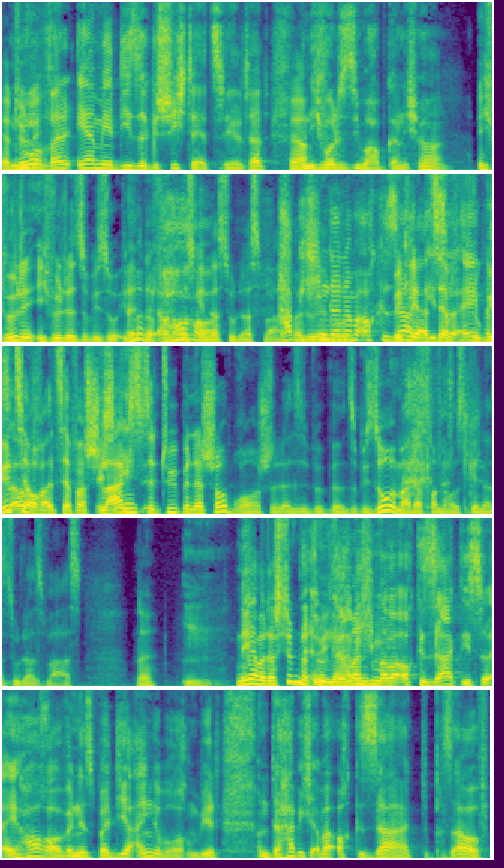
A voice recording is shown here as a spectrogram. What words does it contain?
Ja. Nur weil er mir diese Geschichte erzählt hat Ja. und ich wollte sie überhaupt gar nicht hören. Ich würde, ich würde sowieso immer davon Horror. ausgehen, dass du das warst. Hab ich ihm ja dann aber auch gesagt. Wirklich als Ich der, so, ey, du giltst ja auf. auch als der Ich- verschlagenste ich- Typ in der Showbranche. Also wir würden sowieso immer davon ausgehen, dass du das warst. Ne? Nee, aber das stimmt natürlich. Da habe ich ihm aber auch gesagt, ich so, ey, Horror, wenn jetzt bei dir eingebrochen wird. Und da habe ich aber auch gesagt, pass auf,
